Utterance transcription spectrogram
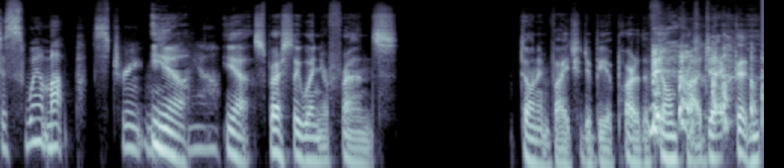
to swim upstream. Yeah, Yeah. yeah, especially when your friends don't invite you to be a part of the film project and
